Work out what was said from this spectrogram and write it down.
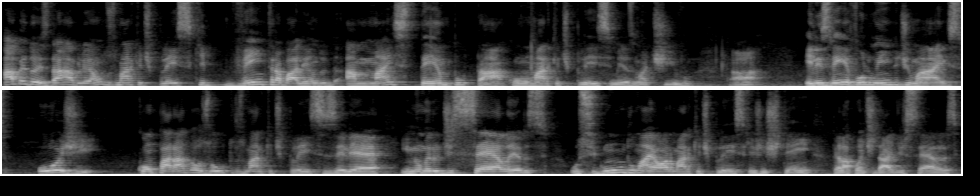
A B2W é um dos marketplaces que vem trabalhando há mais tempo, tá? Como marketplace mesmo ativo, tá? Eles vêm evoluindo demais. Hoje, comparado aos outros marketplaces, ele é em número de sellers o segundo maior marketplace que a gente tem pela quantidade de sellers.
